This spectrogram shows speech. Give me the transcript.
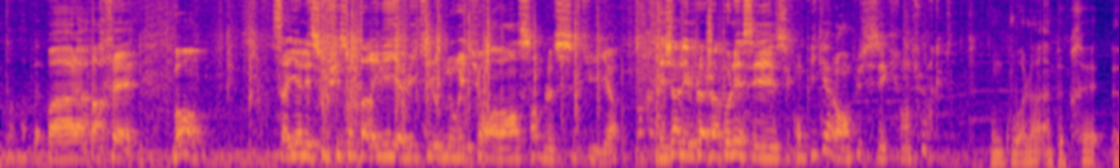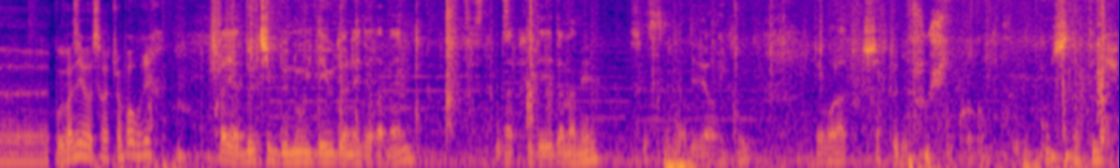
Attends, un peu. Voilà, parfait. Bon, ça y est, les sushis sont arrivés, il y a 8 kilos de nourriture, on va voir ensemble ce qu'il y a. Déjà, les plats japonais, c'est c'est compliqué, alors en plus, c'est écrit en turc. Donc voilà à peu près. Euh... Vas-y, ça, tu vas pas ouvrir Là, il y a deux types de nouilles, des udon et des ramen. On a pris des edamame, c'est- c'est-à-dire des haricots. Et voilà, toutes sortes de sushis, quoi, comme vous pouvez le constater.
